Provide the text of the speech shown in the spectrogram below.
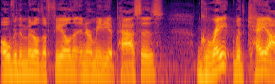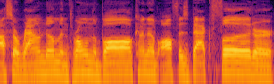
over the middle of the field and intermediate passes. Great with chaos around him and throwing the ball kind of off his back foot or,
